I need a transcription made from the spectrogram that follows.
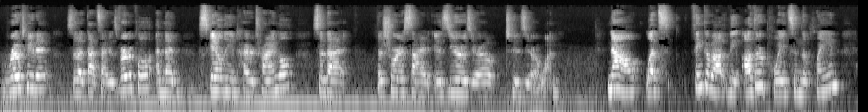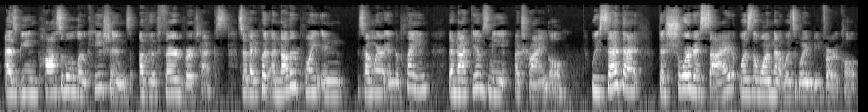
rotate it, so that that side is vertical and then scale the entire triangle so that the shortest side is 0, 0 to 0, 1. Now let's think about the other points in the plane as being possible locations of the third vertex. So if I put another point in somewhere in the plane, then that gives me a triangle. We said that the shortest side was the one that was going to be vertical.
